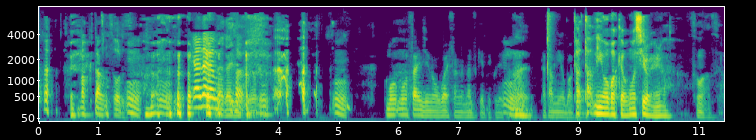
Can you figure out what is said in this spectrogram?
爆誕。そうですよ。うん。うん。いや、だから、長いですよ。うん。モモンスターエンジンのおばあさんが名付けてくれる。うん畳お化け。畳お化け面白いな。そうなんですよ。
